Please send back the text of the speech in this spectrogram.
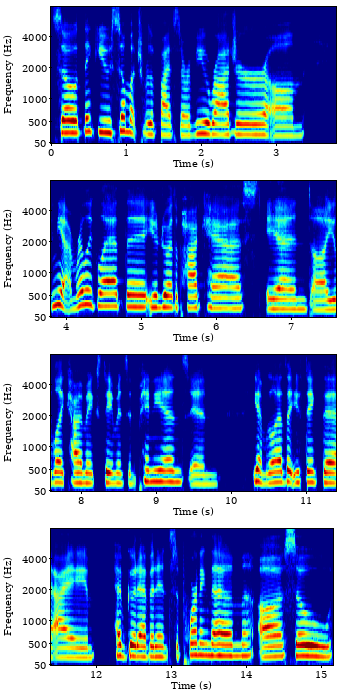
So thank you so much for the five star review, Roger. Um, and yeah, I'm really glad that you enjoy the podcast and uh, you like how I make statements and opinions. And yeah, I'm glad that you think that I have good evidence supporting them. Uh, so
